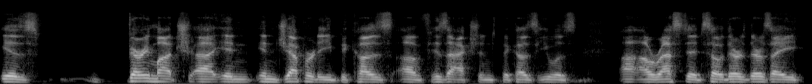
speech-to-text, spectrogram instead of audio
is very much uh, in in jeopardy because of his actions because he was uh, arrested. So there's there's a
